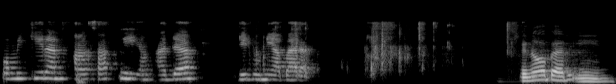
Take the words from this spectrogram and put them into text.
pemikiran falsafi yang ada di dunia barat. بنابراین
